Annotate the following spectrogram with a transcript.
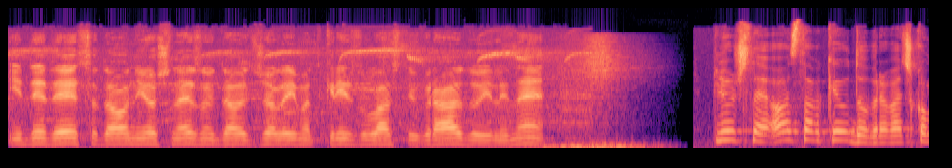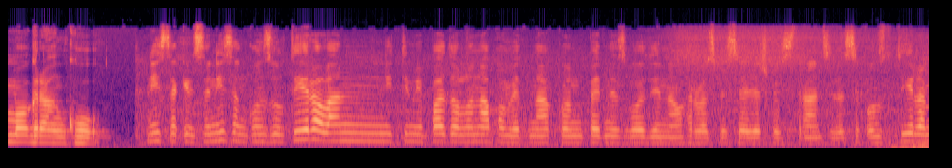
i DDS-a da oni još ne znaju da li žele imati krizu vlasti u gradu ili ne. Pljučte ostavke u Dubrovačkom ogranku. Ni sa kim se nisam konzultirala, niti mi je padalo na pamet nakon 15 godina u Hrvatskoj seljačkoj stranci da se konzultiram.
